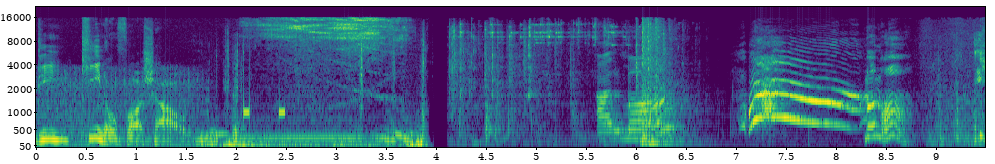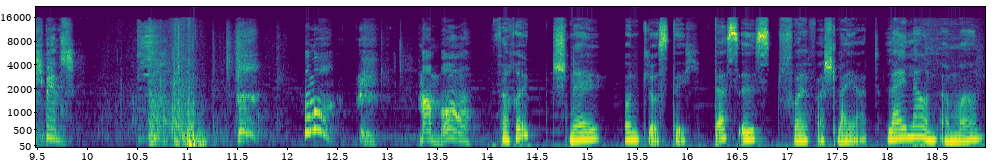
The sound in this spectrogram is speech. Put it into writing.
Die Kinovorschau. Armand? Maman! Ich bin's! Maman! Maman! Verrückt, schnell und lustig. Das ist voll verschleiert. Laila und Armand,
